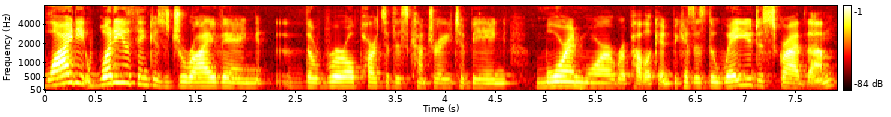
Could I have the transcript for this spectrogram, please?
why do you, what do you think is driving the rural parts of this country to being more and more Republican? Because as the way you describe them,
